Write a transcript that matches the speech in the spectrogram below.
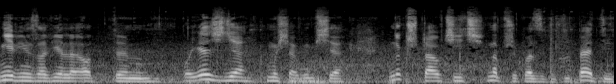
Nie wiem za wiele o tym pojeździe. Musiałbym się dokształcić na przykład z Wikipedii.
